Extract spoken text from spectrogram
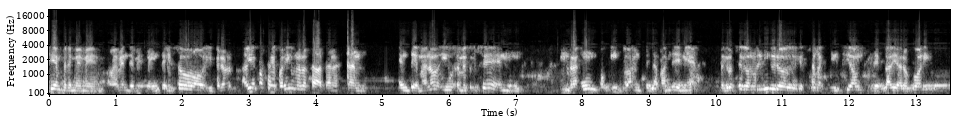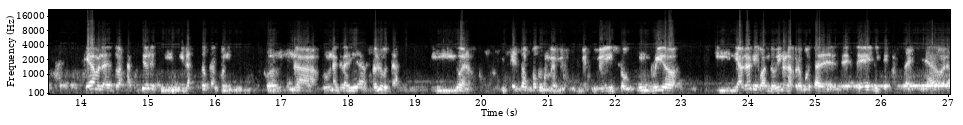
siempre me, me obviamente me, interesó, y pero había cosas que por ahí uno no estaba tan, tan en tema, ¿no? Y bueno, me crucé en, un, poquito antes de la pandemia, me crucé con un libro que se llama Extinción de Flavia Arofoni, que habla de todas estas cuestiones y, las toca con, con, una, con una claridad absoluta. Y bueno, eso un poco me, me, hizo un ruido y ni hablar que cuando vino la propuesta de, de, él y que es nuestra diseñadora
